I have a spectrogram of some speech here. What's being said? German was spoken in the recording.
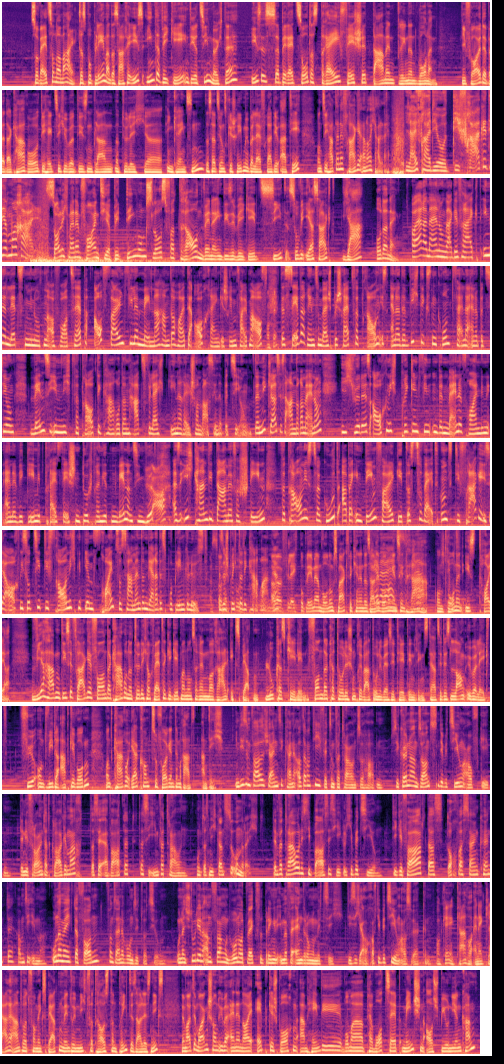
Soweit so normal. Das Problem an der Sache ist, in der WG, in die er ziehen möchte, ist es bereits so, dass drei fesche Damen drinnen wohnen. Die Freude bei der Caro, die hält sich über diesen Plan natürlich äh, in Grenzen. Das hat sie uns geschrieben über Live Radio AT und sie hat eine Frage an euch alle. Live-Radio, die Frage der Moral. Soll ich meinem Freund hier bedingungslos vertrauen, wenn er in diese WG zieht, so wie er sagt, ja oder nein? Eure Meinung war gefragt in den letzten Minuten auf WhatsApp. Auffallend viele Männer haben da heute auch reingeschrieben, fällt mal auf. Okay. Der Severin zum Beispiel schreibt, Vertrauen ist einer der wichtigsten Grundpfeiler einer Beziehung. Wenn sie ihm nicht vertraut, die Caro, dann hat's vielleicht generell schon was in der Beziehung. Der Niklas ist anderer Meinung. Ich würde es auch nicht prickelnd finden, wenn meine Freundin in eine WG mit drei fashion durchtrainierten Männern ziehen würde. Ja. Also ich kann die Dame verstehen. Vertrauen ist zwar gut, aber in dem Fall geht das zu weit. Und die Frage ist ja auch, wieso zieht die Frau nicht mit ihrem Freund zusammen, dann wäre das Problem gelöst. So, also spricht da die Caro an. Aber Ja? vielleicht Probleme am Wohnungsmarkt. Wir kennen das Ja, alle. wer Wohnungen weiß. sind rar Ja, und stimmt. Wohnen ist teuer. Wir haben diese Frage von der Caro natürlich auch weitergegeben an unseren Moralexperten. Lukas Kehlin von der Katholischen Privatuniversität in Linz. Der hat sich das lang überlegt, für und wieder abgewogen. Und Caro, er kommt zu folgendem Rat an dich. In diesem Fall scheinen Sie keine Alternative zum Vertrauen zu haben. Sie können ansonsten die Beziehung aufgeben, denn Ihr Freund hat klargemacht, dass er erwartet, dass Sie ihm vertrauen und das nicht ganz zu Unrecht. Denn Vertrauen ist die Basis jeglicher Beziehung. Die Gefahr, dass doch was sein könnte, haben Sie immer, unabhängig davon von seiner Wohnsituation. Und ein Studienanfang und Wohnortwechsel bringen immer Veränderungen mit sich, die sich auch auf die Beziehung auswirken. Okay, Caro, eine klare Antwort vom Experten. Wenn du ihm nicht vertraust, dann bringt das alles nichts. Wir haben heute Morgen schon über eine neue App gesprochen am Handy, wo man per WhatsApp Menschen ausspionieren kann.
